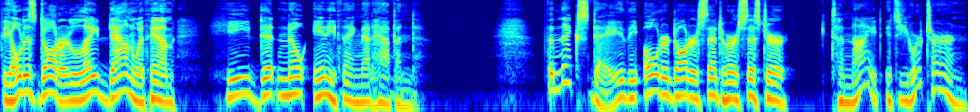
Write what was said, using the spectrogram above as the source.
The oldest daughter laid down with him. He didn't know anything that happened. The next day, the older daughter said to her sister, Tonight it's your turn.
